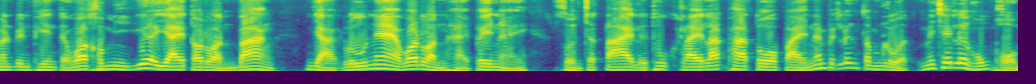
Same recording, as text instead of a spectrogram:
มันเป็นเพียงแต่ว่าเขามีเยื่อใยต่อหล่อนบ้าง อยากรู้แน่ว่าหล่อนหายไปไหน ส่วนจะตายหรือถูกใครลักพาตัวไปนั่นเป็นเรื่องตำรวจไม่ใช่เรื่องของผม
